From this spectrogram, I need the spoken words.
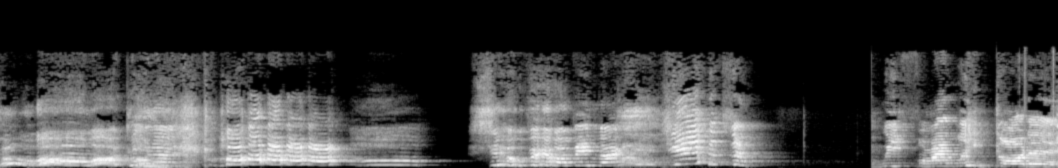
Oh my goodness! Silver Big Mac! Yes! We finally got it!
